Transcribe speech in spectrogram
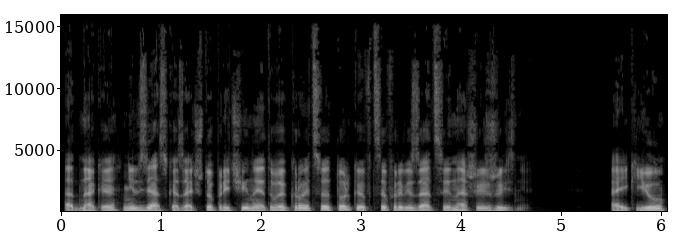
Однако нельзя сказать, что причина этого кроется только в цифровизации нашей жизни. IQ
